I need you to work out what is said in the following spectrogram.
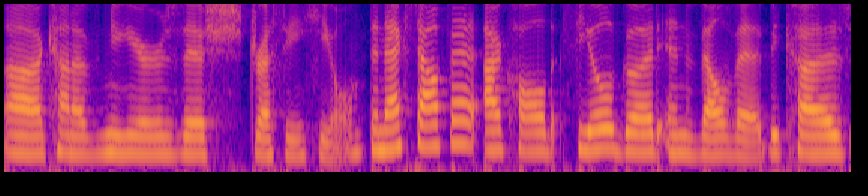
uh, kind of New Year's ish dressy heel. The next outfit I called Feel Good in Velvet because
